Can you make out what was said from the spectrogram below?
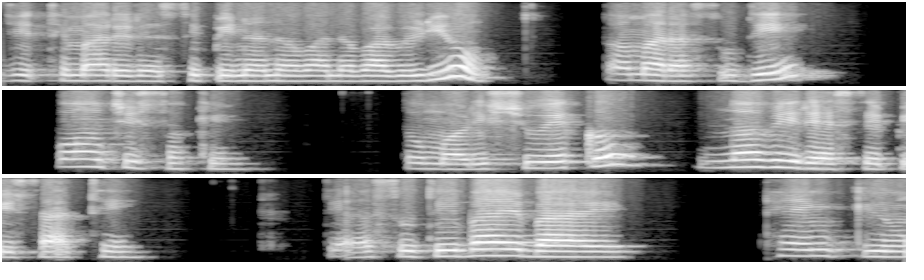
જેથી મારી રેસિપીના નવા નવા વીડિયો તમારા સુધી પહોંચી શકે. તો મળીશું એક નવી રેસિપી સાથે. ત્યાં સુધી બાય બાય થેન્ક યુ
